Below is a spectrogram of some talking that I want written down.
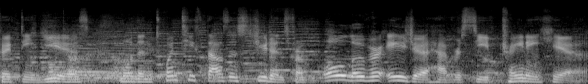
15 years, more than 20,000 students from all over Asia have received training here.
